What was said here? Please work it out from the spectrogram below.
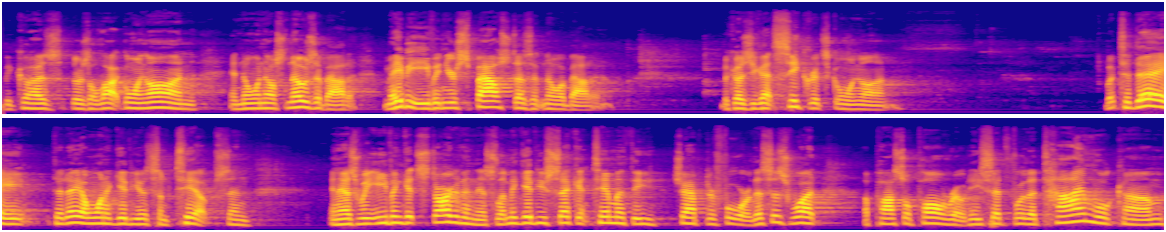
because there's a lot going on and no one else knows about it. Maybe even your spouse doesn't know about it because you got secrets going on. But today, today I want to give you some tips and and as we even get started in this, let me give you 2 Timothy chapter 4. This is what Apostle Paul wrote. He said, For the time will come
